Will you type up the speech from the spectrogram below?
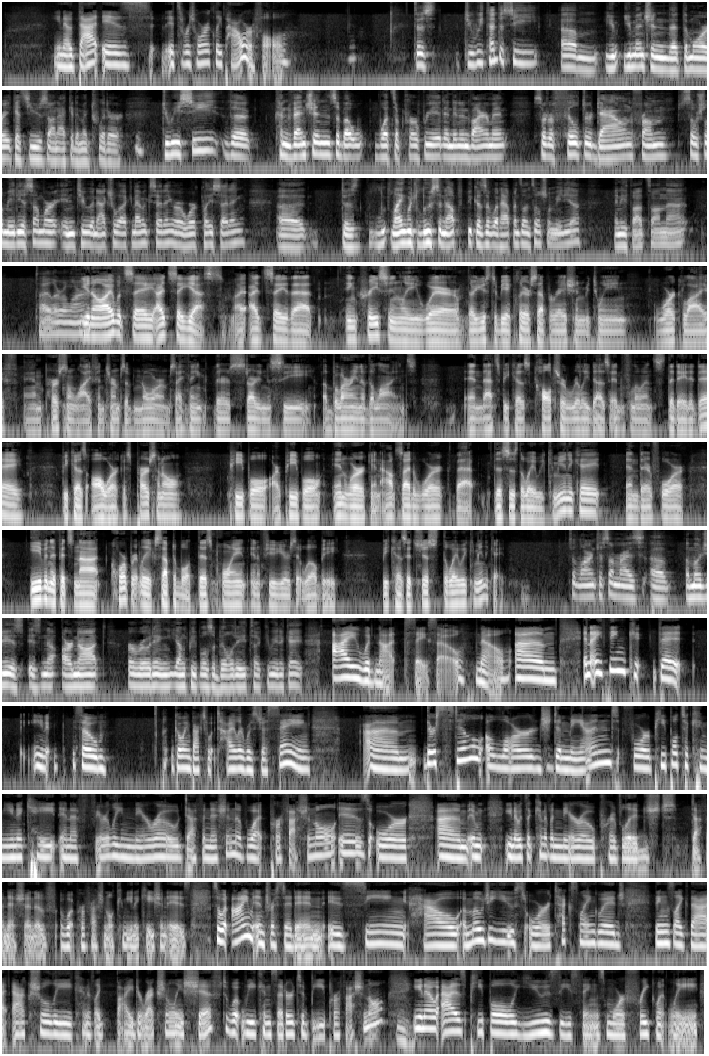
you know, that is, it's rhetorically powerful. Does, do we tend to see, um, you, you mentioned that the more it gets used on academic Twitter, do we see the conventions about what's appropriate in an environment sort of filter down from social media somewhere into an actual academic setting or a workplace setting? Uh, does language loosen up because of what happens on social media? Any thoughts on that, Tyler Lauren? You know, I would say I'd say yes. I, I'd say that increasingly, where there used to be a clear separation between work life and personal life in terms of norms, I think there's starting to see a blurring of the lines and that's because culture really does influence the day to day because all work is personal. People are people in work and outside of work that this is the way we communicate. And therefore even if it's not corporately acceptable at this point in a few years it will be because it's just the way we communicate. To learn to summarize uh, emoji is, is not, are not eroding young people's ability to communicate? I would not say so. No. Um, and I think that you know, so going back to what Tyler was just saying, um, there's still a large demand for people to communicate in a fairly narrow definition of what professional is, or, um, and, you know, it's a kind of a narrow, privileged definition of, of, what professional communication is. So, what I'm interested in is seeing how emoji use or text language, things like that, actually kind of like bidirectionally shift what we consider to be professional. Mm. You know, as people use these things more frequently,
